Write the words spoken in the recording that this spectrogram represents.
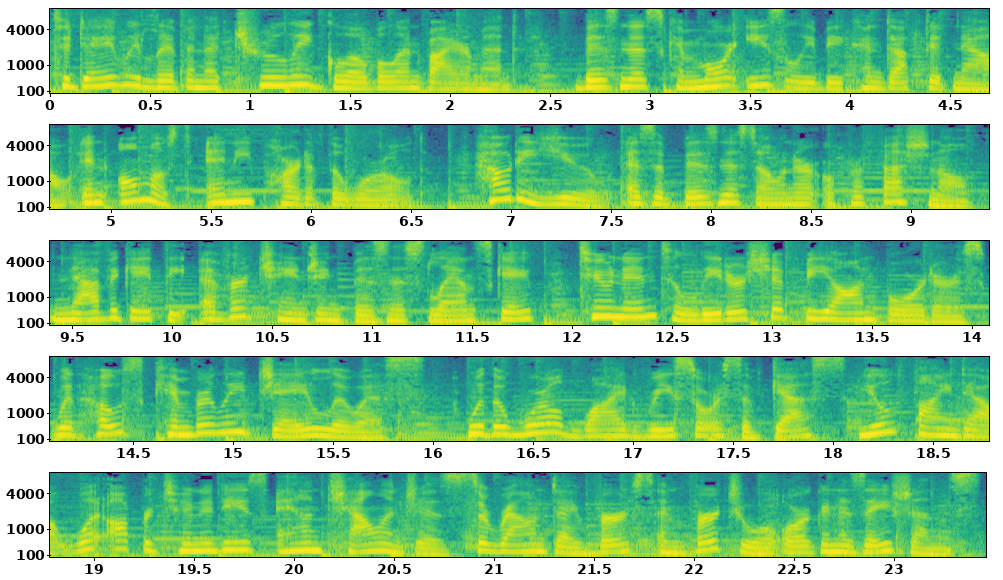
Today, we live in a truly global environment. Business can more easily be conducted now in almost any part of the world. How do you, as a business owner or professional, navigate the ever changing business landscape? Tune in to Leadership Beyond Borders with host Kimberly J. Lewis. With a worldwide resource of guests, you'll find out what opportunities and challenges surround diverse and virtual organizations.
